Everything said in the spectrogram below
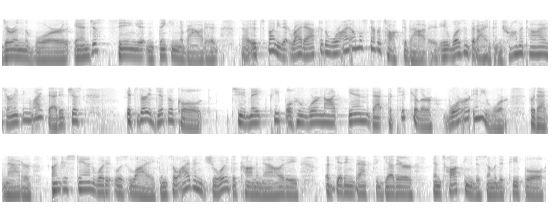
during the war, and just seeing it and thinking about it. Uh, it's funny that right after the war, I almost never talked about it. It wasn't that I had been traumatized or anything like that. It just, it's very difficult to make people who were not in that particular war or any war for that matter understand what it was like. And so I've enjoyed the commonality of getting back together and talking to some of the people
